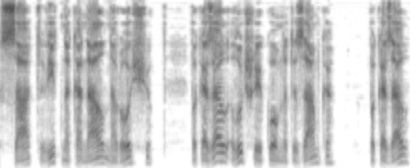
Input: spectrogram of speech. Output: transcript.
сад, вид на канал, на рощу, показал лучшие комнаты замка, показал,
